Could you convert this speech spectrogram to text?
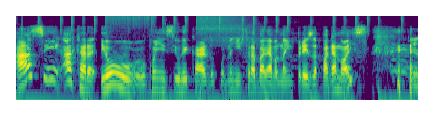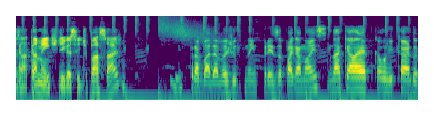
Ah, sim. Ah, cara, eu conheci o Ricardo quando a gente trabalhava na empresa Paga Nós. Exatamente, diga-se de passagem. A gente trabalhava junto na empresa Paga Nós. Naquela época, o Ricardo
